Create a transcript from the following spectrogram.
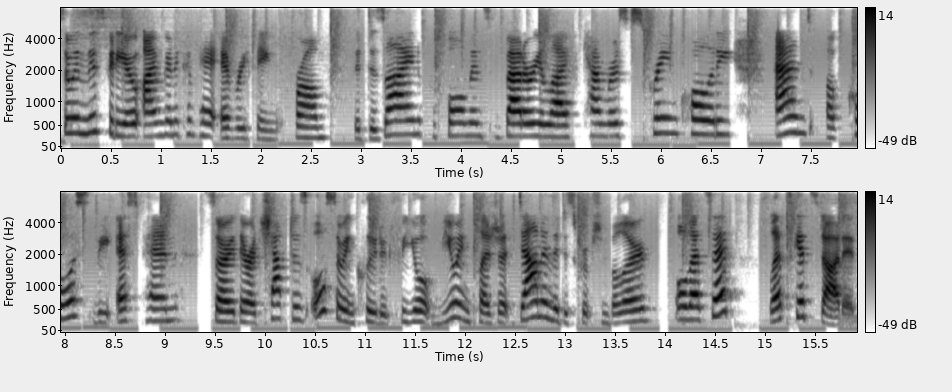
So in this video, I'm going to compare everything from the design, performance, battery life, cameras, screen quality, and of course the S Pen. So there are chapters also included for your viewing pleasure down in the description below. All that said, let's get started.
